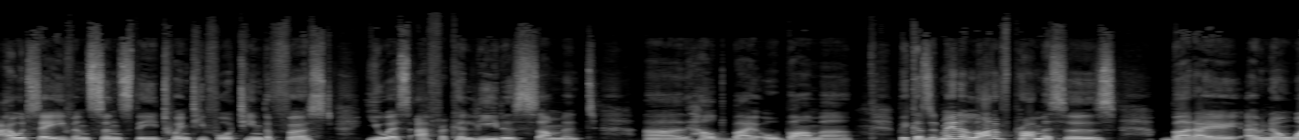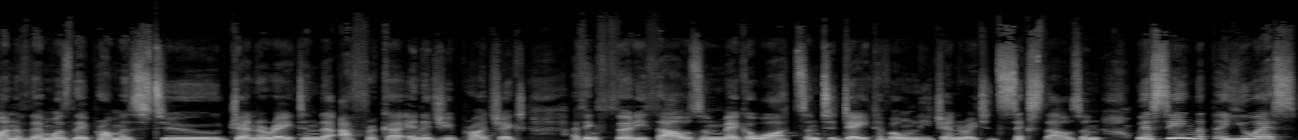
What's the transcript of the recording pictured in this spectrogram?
I would say even since the 2014, the first US Africa Leaders Summit uh, held by Obama, because it made a lot of promises. But I, I know one of them was they promised to generate in the Africa Energy Project, I think 30,000 megawatts, and to date have only generated 6,000. We're seeing that the US,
